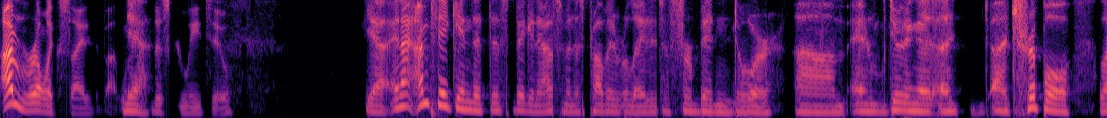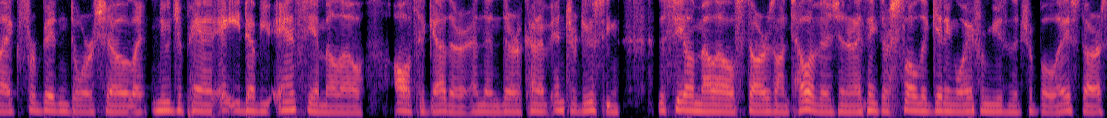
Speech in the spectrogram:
I'm real excited about what Yeah. this could lead to. Yeah, and I, I'm thinking that this big announcement is probably related to Forbidden Door, um, and doing a, a, a triple like Forbidden Door show, like New Japan, AEW, and CMLL all together, and then they're kind of introducing the CMLL stars on television, and I think they're slowly getting away from using the AAA stars.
